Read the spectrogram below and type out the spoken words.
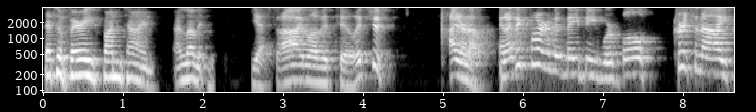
that's a very fun time. I love it. Yes, I love it too. It's just, I don't know. And I think part of it may be we're both, Chris and I,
